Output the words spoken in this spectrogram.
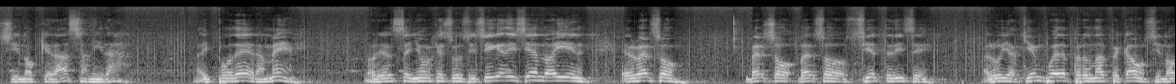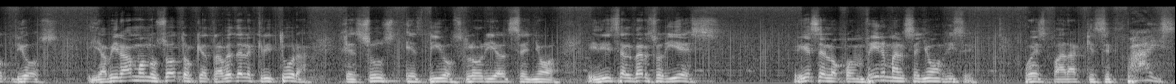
sino que da sanidad. Hay poder, amén. Gloria al Señor Jesús. Y sigue diciendo ahí en el verso, verso, verso 7 dice, aleluya, ¿quién puede perdonar pecados sino Dios? Y ya miramos nosotros que a través de la escritura Jesús es Dios, gloria al Señor. Y dice el verso 10, fíjese, lo confirma el Señor, dice, pues para que sepáis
